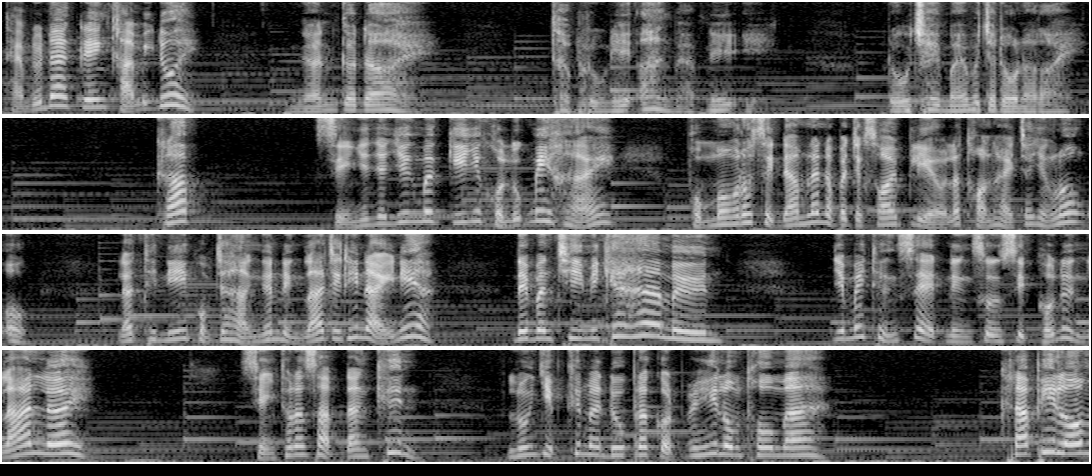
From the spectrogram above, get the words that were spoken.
แถมดูน่าเกรงขามอีกด้วย งั้นก็ได้ ถ้าพรุ่งนี้อ้างแบบนี้อีก รู้ใช่ไหมว่าจะโดนอะไร ครับ เสียงยันยิ่งเมื่อกี้ยังขนลุกไม่หาย ผมมองรถสีดำแล่นออกไปจากซอยเปลี่ยวและถอนหายใจอย่างโล่งอก แล้วทีนี้ผมจะหาเงินหนึ่งล้านจากที่ไหนเนี่ย ในบัญชีมีแค่ห้าหมื่นยังไม่ถึงเศษหนึ่งส่วนสิบของหนึ่งล้านเลย เสียงโทรศัพท์ดังขึ้นลุงหยิบขึ้นมาดูปรากฏว่าพี่ลมโทรมา ครับพี่ลม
